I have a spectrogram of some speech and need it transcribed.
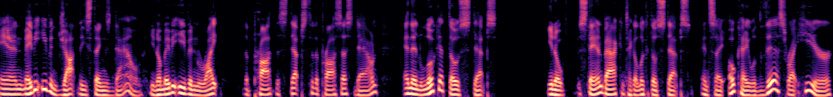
and maybe even jot these things down. You know, maybe even write the pro the steps to the process down and then look at those steps you know, stand back and take a look at those steps and say, okay, well, this right here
